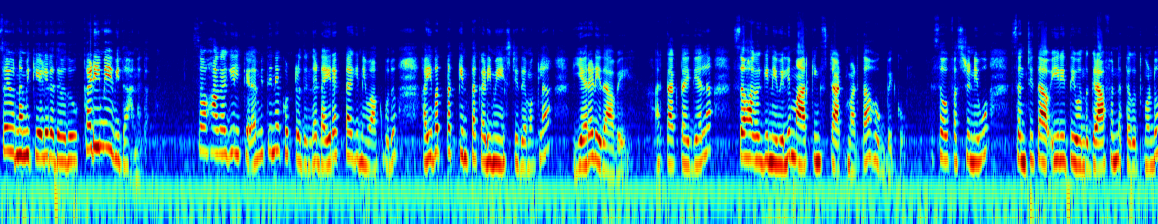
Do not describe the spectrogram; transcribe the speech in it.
ಸೊ ಇವ್ರು ನಮಗೆ ಕೇಳಿರೋದು ಯಾವುದು? ಕಡಿಮೆ ವಿಧಾನದ. ಸೊ ಹಾಗಾಗಿ ಇಲ್ಲಿ ಕೆಳಮಿತಿನೇ ಕೊಟ್ಟಿರೋದ್ರಿಂದ ಡೈರೆಕ್ಟಾಗಿ ನೀವು ಹಾಕ್ಬೋದು. ಐವತ್ತಕ್ಕಿಂತ ಕಡಿಮೆ ಎಷ್ಟಿದೆ ಮಕ್ಕಳ ಎರಡಿದಾವೆ. ಅರ್ಥ ಆಗ್ತಾ ಇದೆಯಲ್ಲ? ಸೊ ಹಾಗಾಗಿ ನೀವು ಇಲ್ಲಿ ಮಾರ್ಕಿಂಗ್ ಸ್ಟಾರ್ಟ್ ಮಾಡ್ತಾ ಹೋಗಬೇಕು. ಸೊ ಫಸ್ಟ್ ನೀವು ಸಂಚಿತ ಈ ರೀತಿ ಒಂದು ಗ್ರಾಫನ್ನು ತೆಗೆದುಕೊಂಡು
